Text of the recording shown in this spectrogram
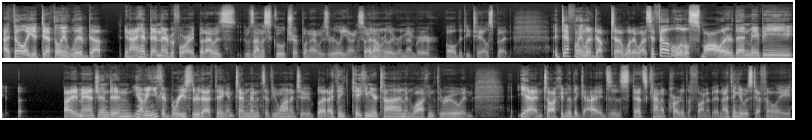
I felt like it definitely lived up. And I had been there before, but I was it was on a school trip when I was really young, so I don't really remember all the details. But it definitely lived up to what it was. It felt a little smaller than maybe uh, I imagined, and you know, I mean, you could breeze through that thing in ten minutes if you wanted to. But I think taking your time and walking through and yeah, and talking to the guides is that's kind of part of the fun of it. And I think it was definitely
